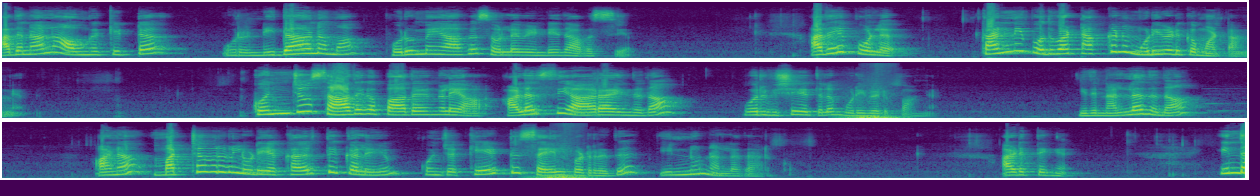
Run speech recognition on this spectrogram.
அதனால் அவங்கக்கிட்ட ஒரு நிதானமாக பொறுமையாக சொல்ல வேண்டியது அவசியம். அதே போல் கன்னி பொதுவாக டக்குன்னு முடிவெடுக்க மாட்டாங்க. கொஞ்சம் சாதக பாதகங்களை அலசி ஆராய்ந்து தான் ஒரு விஷயத்தில் முடிவெடுப்பாங்க. இது நல்லது தான் ஆனால் மற்றவர்களுடைய கருத்துக்களையும் கொஞ்சம் கேட்டு செயல்படுறது இன்னும் நல்லதாக இருக்கும். அடுத்துங்க இந்த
